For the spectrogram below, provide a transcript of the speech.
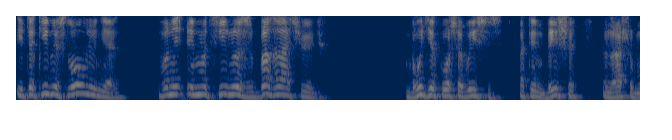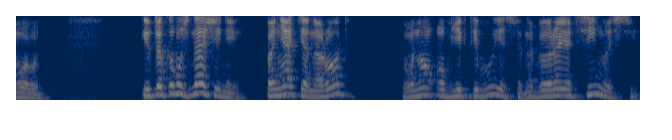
і такі висловлення, вони емоційно збагачують будь-яку особистість, а тим більше нашу молодь. І в такому значенні поняття народ, воно об'єктивується, набирає цінності.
